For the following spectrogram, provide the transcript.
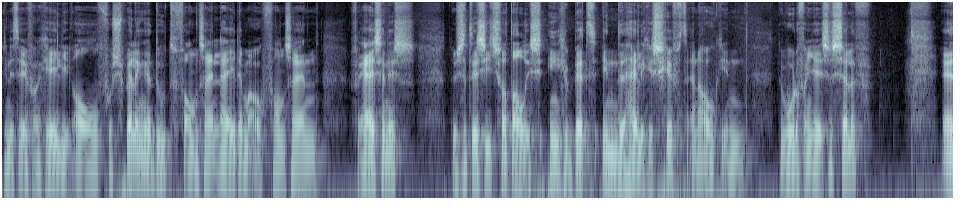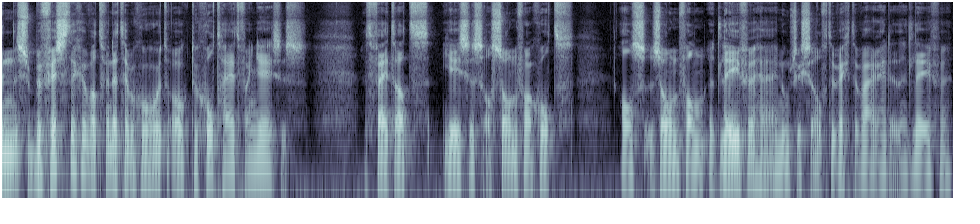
in het evangelie al voorspellingen doet van zijn lijden, maar ook van zijn verrijzenis. Dus het is iets wat al is ingebed in de Heilige Schrift en ook in de woorden van Jezus zelf. En ze bevestigen wat we net hebben gehoord ook de godheid van Jezus. Het feit dat Jezus als zoon van God, als zoon van het leven, hij noemt zichzelf de weg, de waarheid en het leven,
